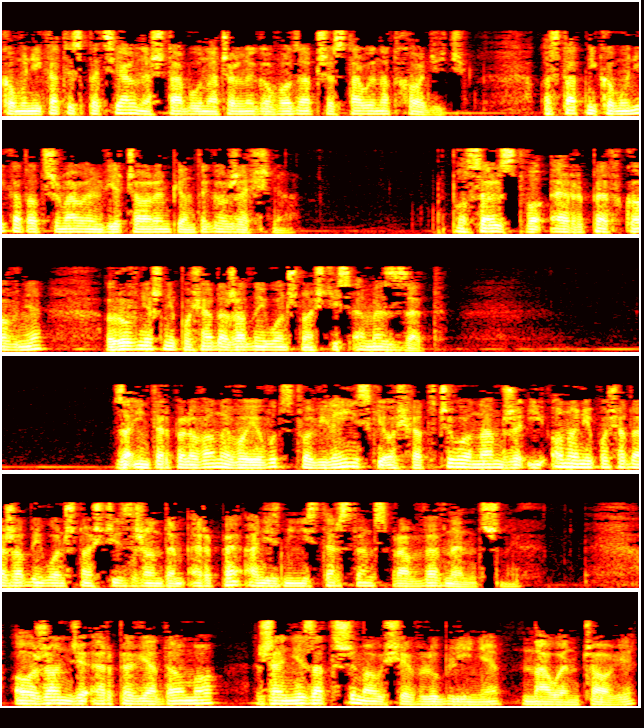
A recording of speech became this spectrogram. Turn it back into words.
Komunikaty specjalne sztabu naczelnego wodza przestały nadchodzić. Ostatni komunikat otrzymałem wieczorem 5 września. Poselstwo RP w Kownie również nie posiada żadnej łączności z MSZ. Zainterpelowane województwo wileńskie oświadczyło nam, że i ono nie posiada żadnej łączności z rządem RP ani z Ministerstwem Spraw Wewnętrznych. O rządzie RP wiadomo, że nie zatrzymał się w Lublinie, na Łęczowie,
